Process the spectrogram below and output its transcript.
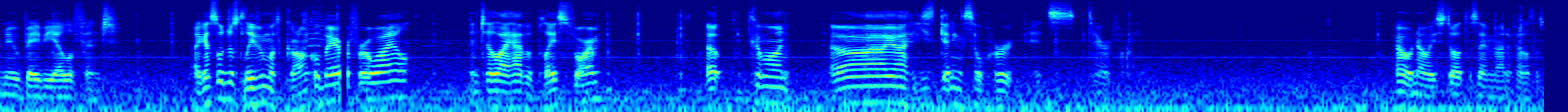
new baby elephant. I guess I'll just leave him with Grunkle Bear for a while until I have a place for him. Oh, come on. Uh, he's getting so hurt. It's terrifying. Oh no, he's still at the same amount of health as.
